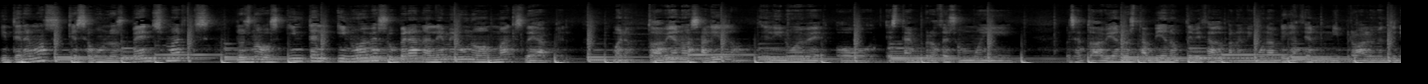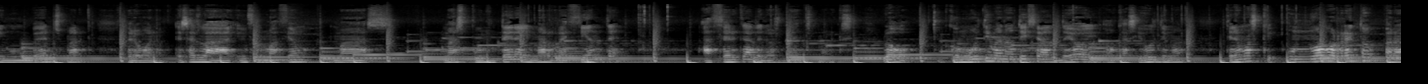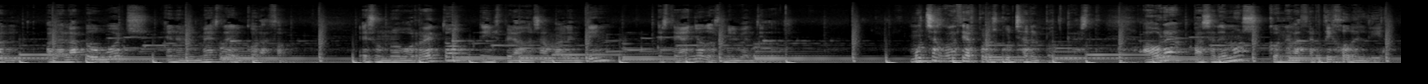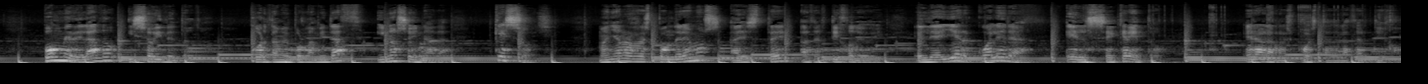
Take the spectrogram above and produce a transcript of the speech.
y tenemos que según los benchmarks, los nuevos Intel i9 superan al M1 Max de Apple. Bueno, todavía no ha salido el i9 o está en proceso muy... O sea, todavía no está bien optimizado para ninguna aplicación ni probablemente ningún benchmark, pero bueno, esa es la información más, más puntera y más reciente acerca de los benchmarks. Luego, como última noticia de hoy, o casi última, tenemos un nuevo reto para Es un nuevo reto inspirado en San Valentín este año 2022. Muchas gracias por escuchar el podcast. Ahora pasaremos con el acertijo del día. Ponme de lado y soy de todo. Córtame por la mitad y no soy nada. ¿Qué soy? Mañana responderemos a este acertijo de hoy. El de ayer, ¿cuál era? El secreto. Era la respuesta del acertijo.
